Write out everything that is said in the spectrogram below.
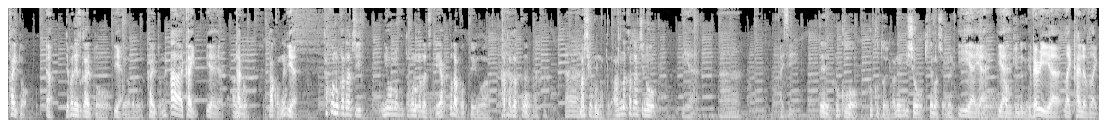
カイト。Oh, ジャパニーズカイトっ.てわかるカイトね。ah, kite. Yeah, あ yeah. の Taco.、タコね。Yeah. タコの形、日本のタコの形ってやっこだこっていうのは、肩がこう、Ah, 真四角になってる。あんな形の、yeah. Ah, I see. で、服を、服というかね、衣装を着てますよね。Yeah, yeah, Oh, yeah. kabuki の時もね。Very uh, like kind of like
